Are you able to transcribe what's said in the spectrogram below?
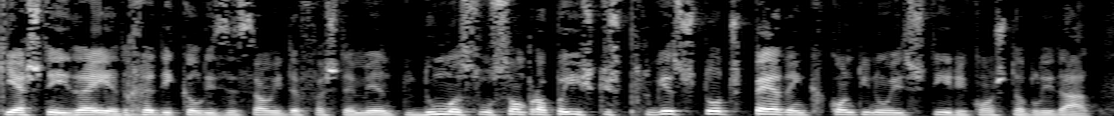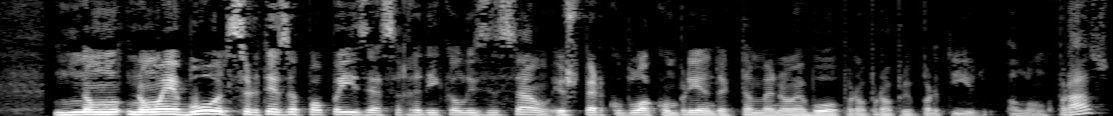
que esta ideia de radicalização e de afastamento de uma solução para o país que os portugueses todos pedem que continue a existir e com estabilidade, não, não é boa de certeza para o país essa radicalização. Eu espero que o Bloco compreenda que também não é boa para o próprio partido a longo prazo.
